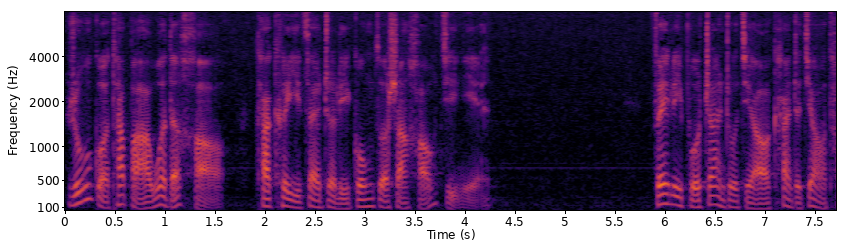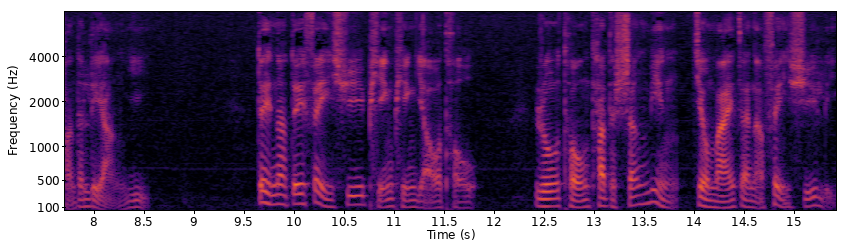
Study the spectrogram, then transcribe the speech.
如果他把握得好，他可以在这里工作上好几年。菲利普站住脚，看着教堂的两翼，对那堆废墟频频摇头，如同他的生命就埋在那废墟里。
